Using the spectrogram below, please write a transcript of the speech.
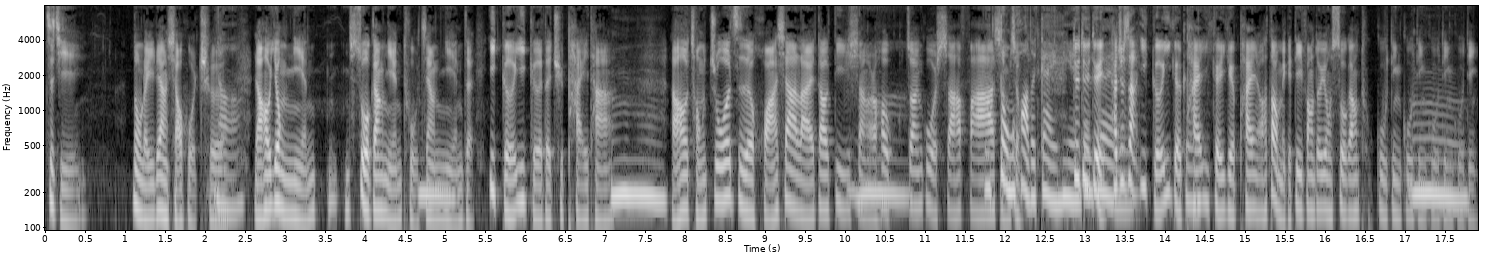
自己弄了一辆小火车，哦、然后用粘塑钢粘土这样粘的，嗯、一格一格的去拍它，嗯、然后从桌子滑下来到地上，嗯、然后钻过沙发，动画的概念，对对对，对他就这样一格一格拍，一格一格拍，然后到每个地方都用塑钢土固定、固定、固定、固定。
